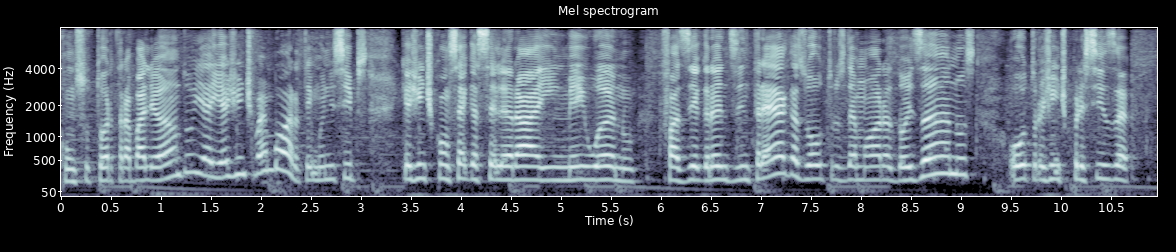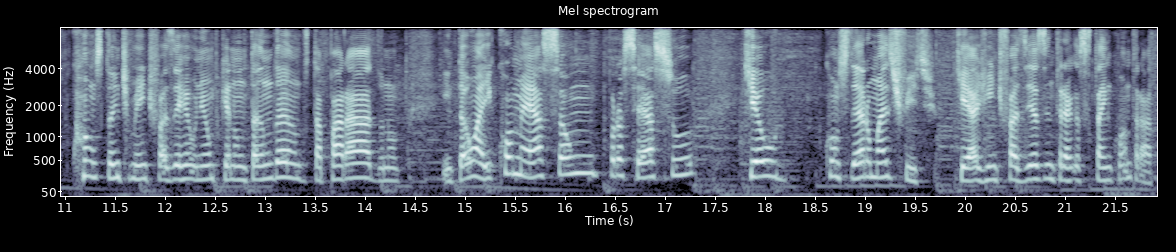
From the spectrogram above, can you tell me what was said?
consultor trabalhando e aí a gente vai embora. Tem municípios que a gente consegue acelerar em meio ano, fazer grandes entregas, outros demora dois anos, outro a gente precisa constantemente fazer reunião porque não está andando, está parado. não- Então aí começa um processo que eu considero mais difícil, que é a gente fazer as entregas que está em contrato.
